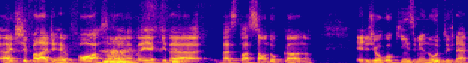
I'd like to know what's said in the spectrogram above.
antes de falar de reforço, eu lembrei aqui da, da situação do Cano. Ele jogou 15 minutos, né?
